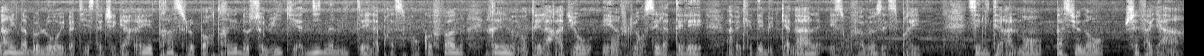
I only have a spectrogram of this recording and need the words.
Marina Belot et Baptiste Etchegaré tracent le portrait de celui qui a dynamité la presse francophone, réinventé la radio et influencé la télé avec les débuts de Canal et son fameux esprit. C'est littéralement passionnant chez Fayard.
